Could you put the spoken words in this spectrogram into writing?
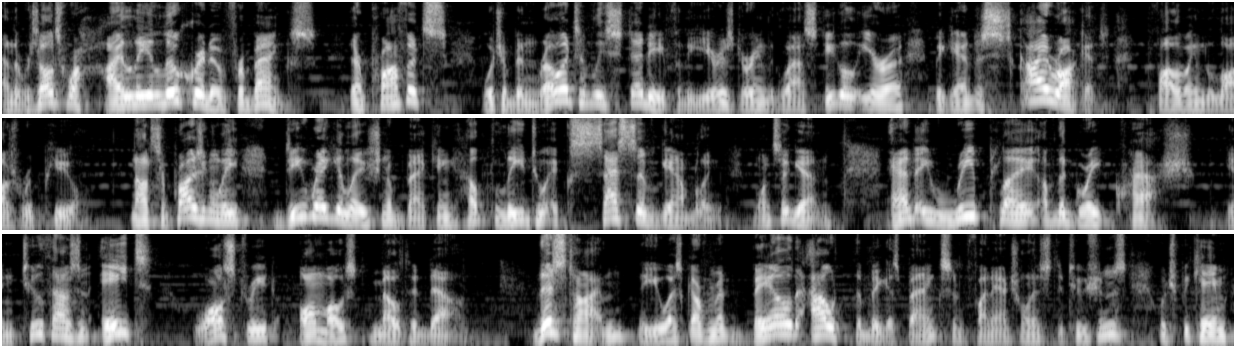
and the results were highly lucrative for banks. Their profits, which had been relatively steady for the years during the Glass-Steagall era, began to skyrocket following the law's repeal. Not surprisingly, deregulation of banking helped lead to excessive gambling once again and a replay of the Great Crash. In 2008, Wall Street almost melted down. This time, the U.S. government bailed out the biggest banks and financial institutions, which became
